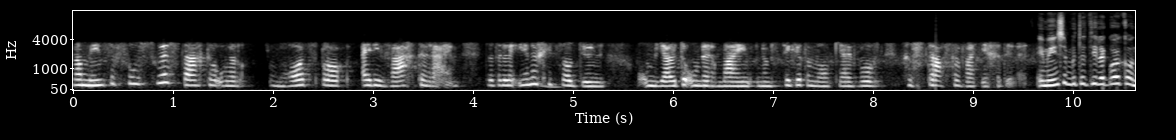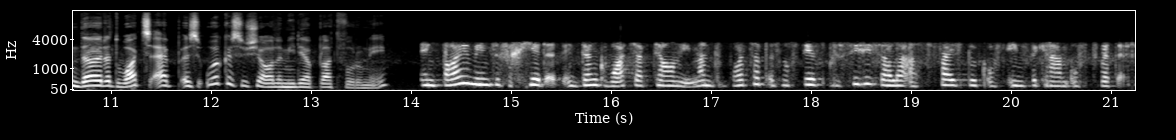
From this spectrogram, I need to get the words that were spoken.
maar mense voel so sterk daaroor om haatspraak uit die weg te ruim dat hulle enigiets sal doen om jou te ondermyn en om seker te maak jy word gestraf vir wat jy gedoen het. En mense moet natuurlik ook onthou dat WhatsApp is ook 'n sosiale media platform, nê? En baie mense vergeet dit en dink WhatsApp tel nie, want WhatsApp is nog steeds presies dieselfde as Facebook of Instagram of Twitter.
